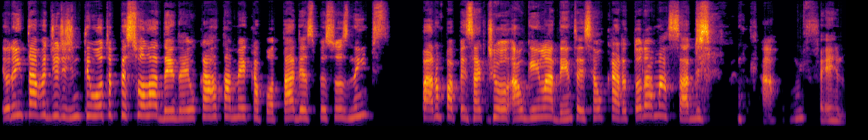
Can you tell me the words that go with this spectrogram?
Eu nem tava dirigindo, tem outra pessoa lá dentro. Aí o carro tá meio capotado e as pessoas nem param para pensar que tinha alguém lá dentro. Esse é o cara todo amassado de carro, um inferno.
